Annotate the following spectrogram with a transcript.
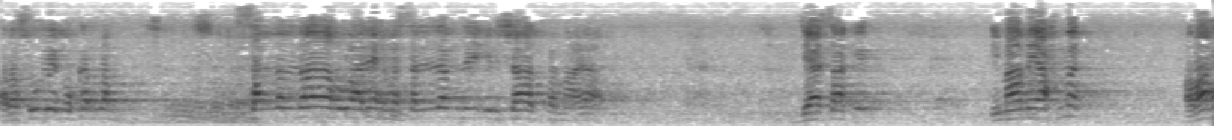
رسول مکرم صلی اللہ علیہ وسلم نے ارشاد فرمایا، جیسا کہ امام احمد راہ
